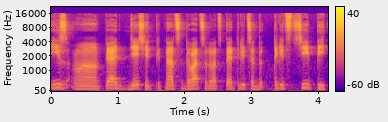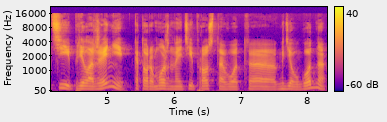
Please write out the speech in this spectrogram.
из 5, 10, 15, 20, 25, 30, 35 приложений, которые можно найти просто вот э, где угодно,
